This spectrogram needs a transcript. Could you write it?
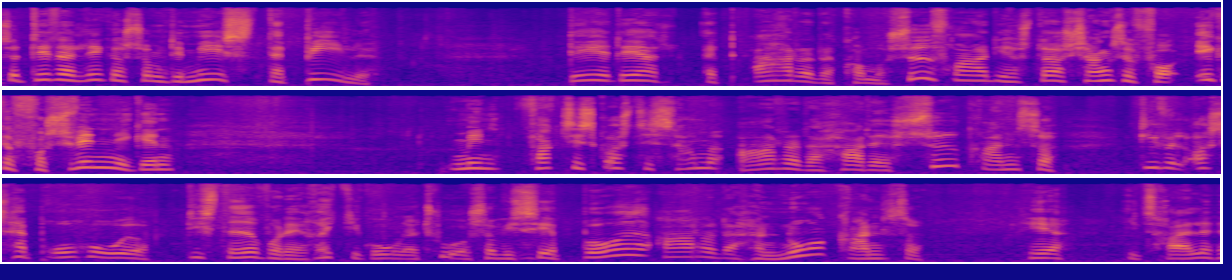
Så det, der ligger som det mest stabile, det er der, at arter, der kommer sydfra, de har større chance for ikke at forsvinde igen. Men faktisk også det samme arter, der har deres sydgrænser, de vil også have brohoveder de steder, hvor der er rigtig god natur. Så vi ser både arter, der har nordgrænser her i Trælle,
